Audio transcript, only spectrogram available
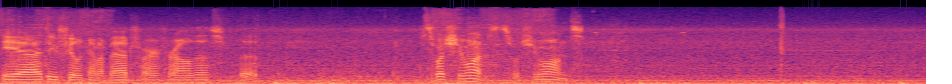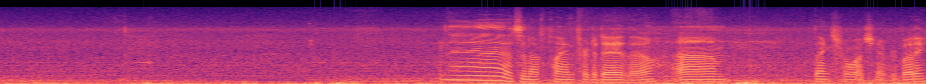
Yeah, I do feel kind of bad for her for all this, but it's what she wants. It's what she wants. Eh, that's enough planned for today, though. Um, thanks for watching, everybody.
